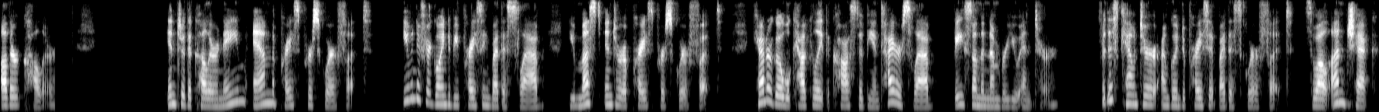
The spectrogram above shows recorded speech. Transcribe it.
Other Color. Enter the color name and the price per square foot. Even if you're going to be pricing by the slab, you must enter a price per square foot. CounterGo will calculate the cost of the entire slab based on the number you enter. For this counter, I'm going to price it by the square foot, so I'll uncheck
